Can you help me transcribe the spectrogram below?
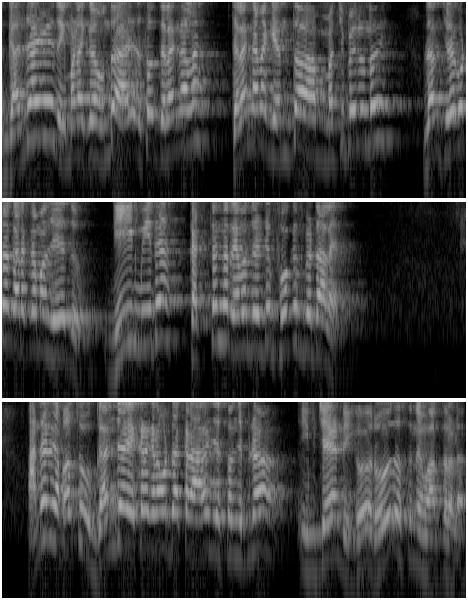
గంజాయి మీద మన దగ్గర ఉందా? అసలు తెలంగాణ? తెలంగాణకి ఎంత మంచి పేరు ఉన్నది? దాన్ని చెడగొట్టే కార్యక్రమం చేయొద్దు. దీని మీద ఖచ్చితంగా రేవంత్ రెడ్డి ఫోకస్ పెట్టాలి. అన్నట్టుగా ఫస్ట్ గంజా ఎక్కడ కనబడితే అక్కడ ఆగం చేస్తామని చెప్పినా ఇవి చేయండి. ఇగో రోజు వస్తున్నాయి వార్తలలో.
